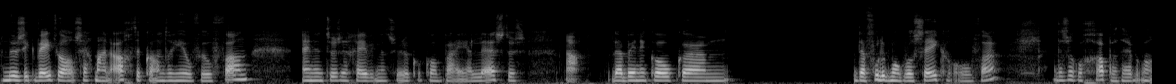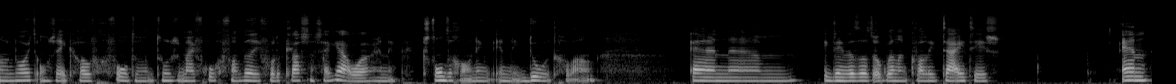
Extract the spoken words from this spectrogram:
Dus ik weet wel, zeg maar, aan de achterkant er heel veel van. En intussen geef ik natuurlijk ook al een paar jaar les. Dus nou, daar ben ik ook. Um, daar voel ik me ook wel zeker over. En dat is ook wel grappig. Daar heb ik me nog nooit onzeker over gevoeld. Toen ze mij vroegen van wil je voor de klas? Dan zei ik ja hoor. En ik, ik stond er gewoon in en ik doe het gewoon. En um, ik denk dat dat ook wel een kwaliteit is. En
